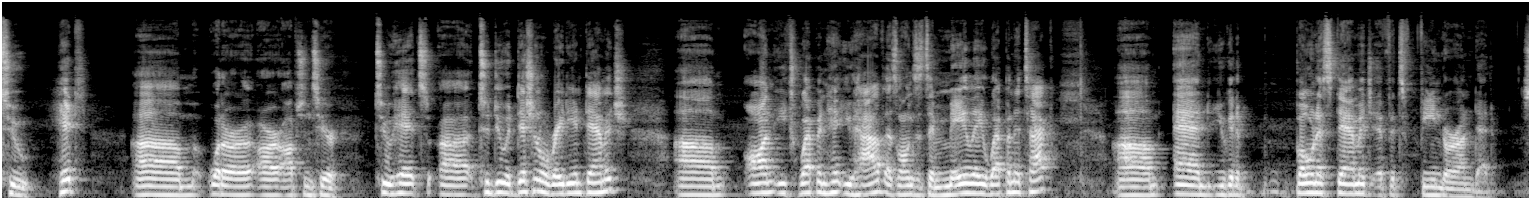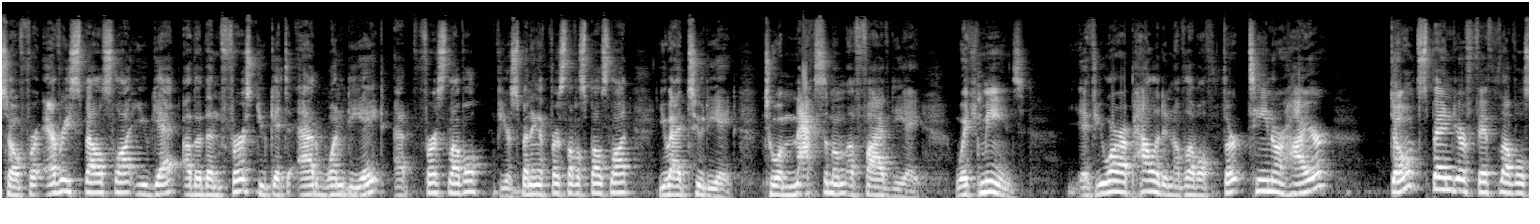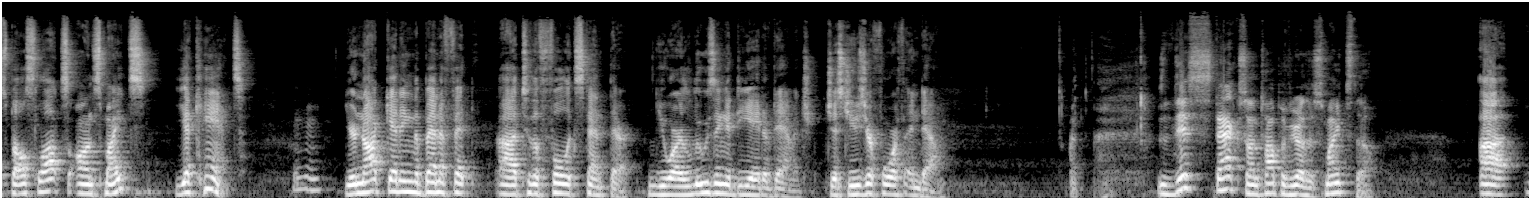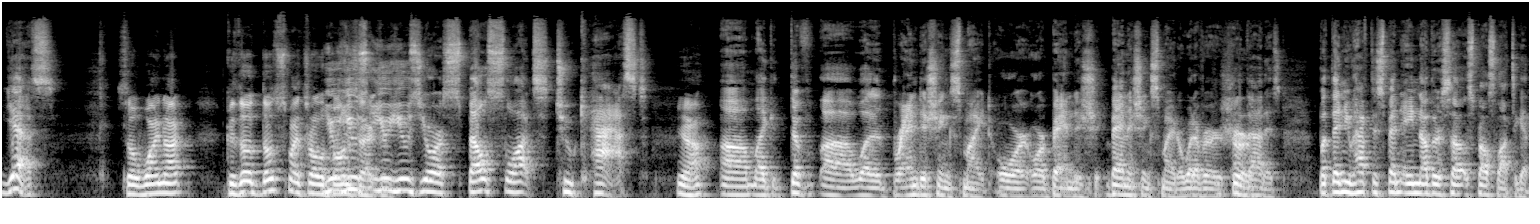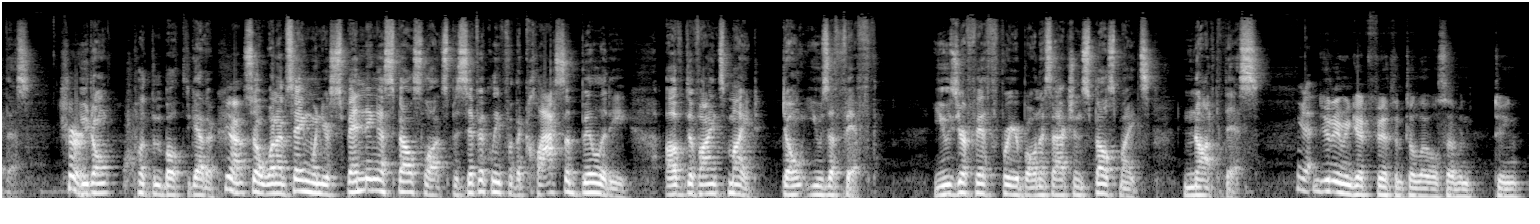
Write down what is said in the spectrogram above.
to hit. Um, what are our options here? To hit uh, to do additional radiant damage um, on each weapon hit you have, as long as it's a melee weapon attack, um, and you get a bonus damage if it's fiend or undead. So for every spell slot you get, other than first, you get to add one d8 at first level. If you're spending a first level spell slot, you add two d8 to a maximum of five d8, which means if you are a paladin of level 13 or higher, don't spend your fifth level spell slots on smites. You can't. You're not getting the benefit uh, to the full extent there. You are losing a d8 of damage. Just use your fourth and down. This stacks on top of your other smites, though. Uh, yes, So why not? Because those, those smites are all you use action. you use your spell slots to cast. Yeah. um, like div- uh, what brandishing smite or or bandish banishing smite or whatever Sure. that is. But then you have to spend another spell slot to get this. Sure. You don't put them both together. Yeah. So what I'm saying when you're spending a spell slot specifically for the class ability of divine smite, don't use a fifth. Use your fifth for your bonus action spell smites, not this. Yeah. You didn't even get fifth until level 17.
